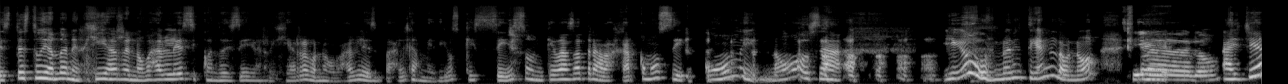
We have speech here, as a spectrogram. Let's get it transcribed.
está estudiando energías renovables y cuando dice energías renovables, válgame Dios, ¿qué es eso? ¿En qué vas a trabajar? ¿Cómo se come? ¿No? O sea, yo no entiendo, ¿no? Eh, claro. ayer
